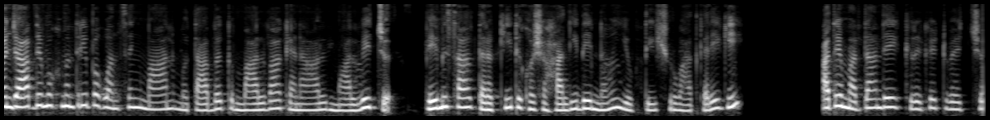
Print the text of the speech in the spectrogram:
ਪੰਜਾਬ ਦੇ ਮੁੱਖ ਮੰਤਰੀ ਭਗਵੰਤ ਸਿੰਘ ਮਾਨ ਮੁਤਾਬਕ ਮਾਲਵਾ ਕੈਨਾਲ ਮਾਲਵੇ 'ਚ ਬੇਮਿਸਾਲ ਤਰੱਕੀ ਤੇ ਖੁਸ਼ਹਾਲੀ ਦੇ ਨਵੇਂ ਯੁੱਗ ਦੀ ਸ਼ੁਰੂਆਤ ਕਰੇਗੀ ਅਤੇ ਮਰਦਾਂ ਦੇ ਕ੍ਰਿਕਟ ਵਿੱਚ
